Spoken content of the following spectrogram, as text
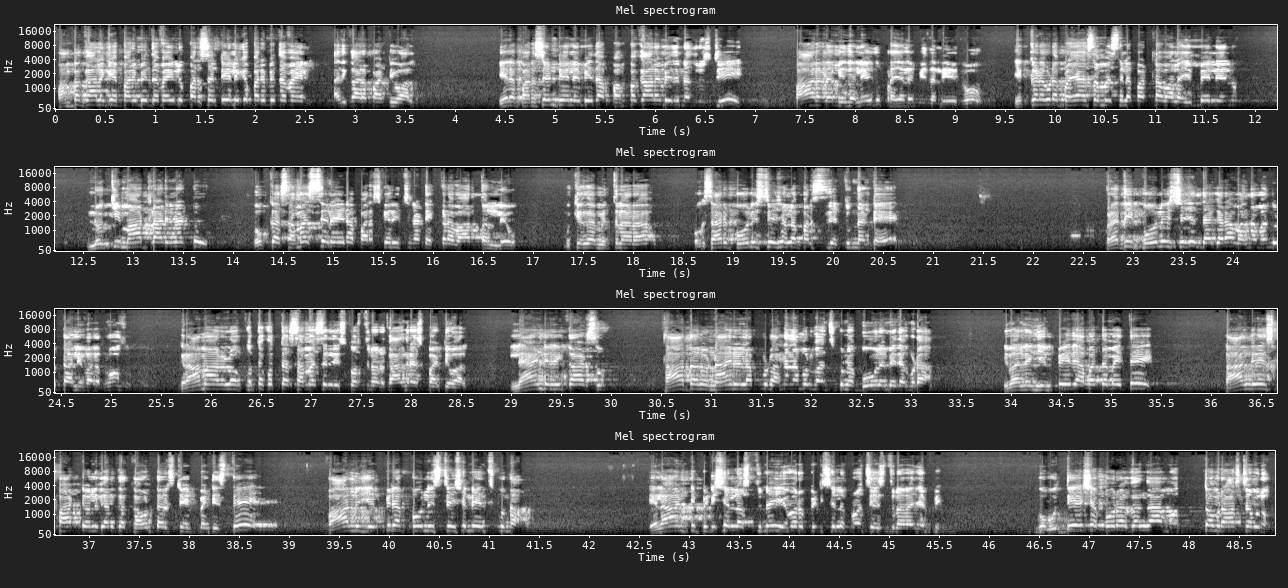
పంపకాలకే పరిమితమైలు పర్సంటేజ్లకే పరిమితమైలు అధికార పార్టీ వాళ్ళు. ఇలా పర్సంటేజ్ల మీద పంపకాల మీద ఉన్న దృష్టి పాలన మీద లేదు ప్రజల మీద లేదు. ఎక్కడ కూడా ప్రజా సమస్యల పట్ల వాళ్ళ ఎమ్మెల్యేలు నొక్కి మాట్లాడినట్టు ఒక్క సమస్యనైనా పరిష్కరించినట్టు ఎక్కడ వార్తలు లేవు. ముఖ్యంగా మిత్రులారా ఒకసారి పోలీస్ స్టేషన్ల పరిస్థితి ఎట్టుందంటే ప్రతి పోలీస్ స్టేషన్ దగ్గర వంద మంది ఉండాలి ఇవాళ రోజు. గ్రామాలలో కొత్త కొత్త సమస్యలు తీసుకొస్తున్నారు కాంగ్రెస్ పార్టీ వాళ్ళు. ల్యాండ్ రికార్డ్స్ తాతలు నాయనలప్పుడు అన్నదమ్ములు పంచుకున్న భూముల మీద కూడా. ఇవాళ నేను చెప్పేది అబద్ధమైతే కాంగ్రెస్ పార్టీ వాళ్ళు కనుక కౌంటర్ స్టేట్మెంట్ ఇస్తే వాళ్ళు చెప్పిన పోలీస్ స్టేషన్ ఎంచుకుందాం. ఎలాంటి పిటిషన్లు వస్తున్నాయి ఎవరు పిటిషన్లు ప్రోత్సహిస్తున్నారని చెప్పి. ఒక ఉద్దేశపూర్వకంగా మొత్తం రాష్ట్రంలో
